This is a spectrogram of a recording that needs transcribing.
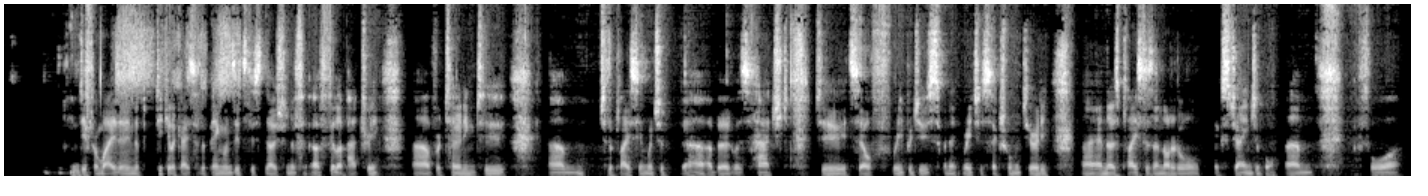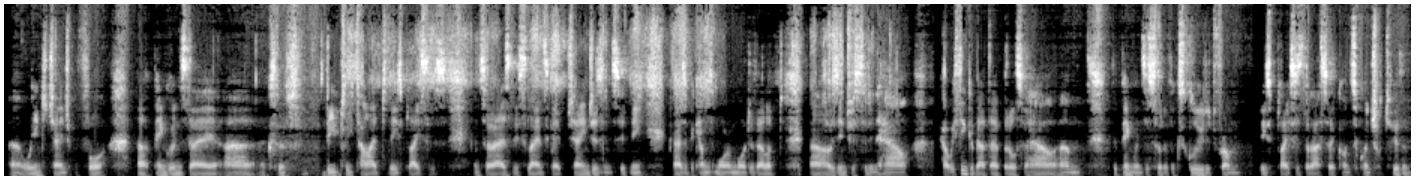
in different ways. And in the particular case of the penguins, it's this notion of, of philopatry, uh, of returning to um, to the place in which a, uh, a, bird was hatched to itself reproduce when it reaches sexual maturity. Uh, and those places are not at all exchangeable um, for uh, or interchangeable for uh, penguins. They are sort of deeply tied to these places. And so as this landscape changes in Sydney, as it becomes more and more developed, uh, I was interested in how, how we think about that, but also how um, the penguins are sort of excluded from these places that are so consequential to them.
